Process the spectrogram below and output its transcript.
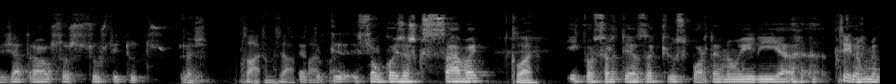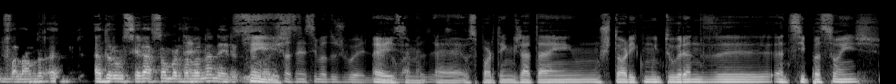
já terá os seus substitutos. Pois. Claro, já, É claro, porque claro. são coisas que se sabem Claro. e com certeza que o Sporting não iria, não- falando, adormecer à sombra da bananeira. Sim, isso. fazer em cima do joelho. É isso, É, o Sporting já tem um histórico muito grande de antecipações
